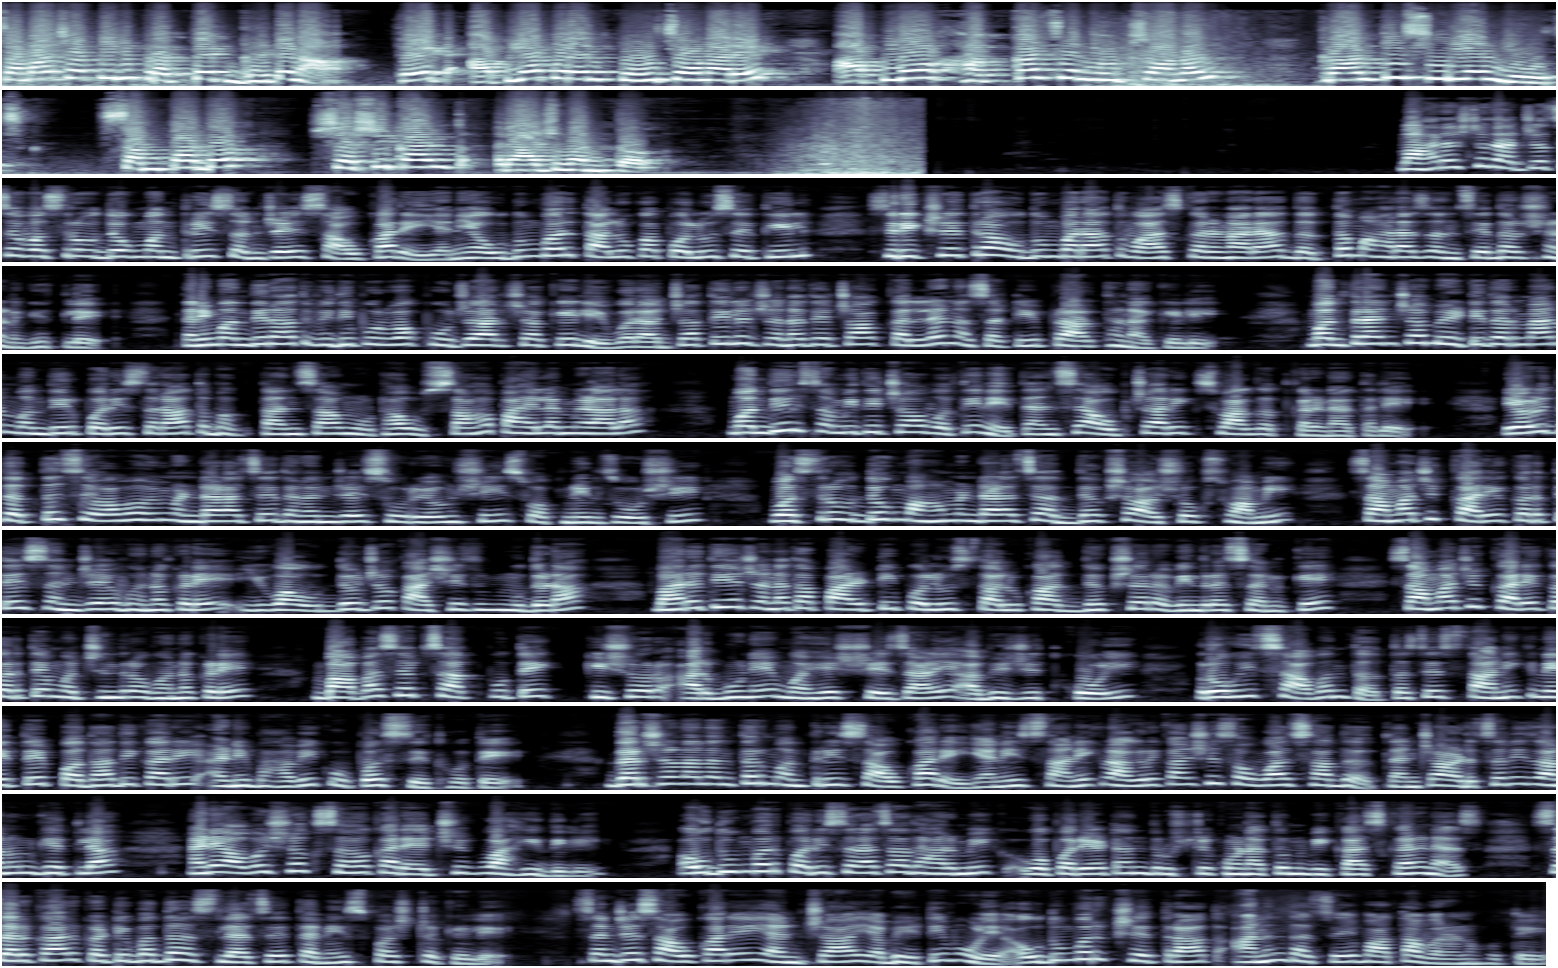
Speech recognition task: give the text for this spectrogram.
समाजातील प्रत्येक घटना थेट आपल्यापर्यंत पोहोचवणारे आपलं हक्काचं न्यूज चॅनल क्रांती सूर्य न्यूज. संपादक शशिकांत राजवंत. महाराष्ट्र राज्याचे वस्त्र उद्योग मंत्री संजय सावकारे यांनी औदुंबर तालुका पलूस येथील श्रीक्षेत्र औदुंबरात वास करणाऱ्या दत्त महाराजांचे दर्शन घेतले. त्यांनी मंदिरात विधीपूर्वक पूजा अर्चा केली व राज्यातील जनतेच्या कल्याणासाठी प्रार्थना केली. मंत्र्यांच्या भेटीदरम्यान मंदिर परिसरात भक्तांचा मोठा उत्साह पाहायला मिळाला. मंदिर समितीच्या वतीने त्यांचे औपचारिक स्वागत करण्यात आले. यावेळी दत्त सेवाभावी मंडळाचे धनंजय सूर्यवंशी स्वप्नील जोशी वस्त्र उद्योग महामंडळाचे अध्यक्ष अशोक स्वामी सामाजिक कार्यकर्ते संजय वनकडे युवा उद्योजक आशिष मुदडा भारतीय जनता पार्टी पलूस तालुका अध्यक्ष रवींद्र सनके सामाजिक कार्यकर्ते मच्छिंद्र वनकडे बाबासाहेब सातपुते किशोर आरबुणे महेश शेजाळे अभिजित कोळी रोहित सावंत तसेच स्थानिक नेते पदाधिकारी आणि भाविक उपस्थित होते. दर्शनानंतर मंत्री सावकारे यांनी स्थानिक नागरिकांशी संवाद साधत त्यांच्या अडचणी जाणून घेतल्या आणि आवश्यक सहकार्याची ग्वाही दिली. औदुंबर परिसराचा धार्मिक व पर्यटन दृष्टिकोनातून विकास करण्यास सरकार कटिबद्ध असल्याचे त्यांनी स्पष्ट केले. संजय सावकारे यांच्या या भेटीमुळे औदुंबर क्षेत्रात आनंदाचे वातावरण होते.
